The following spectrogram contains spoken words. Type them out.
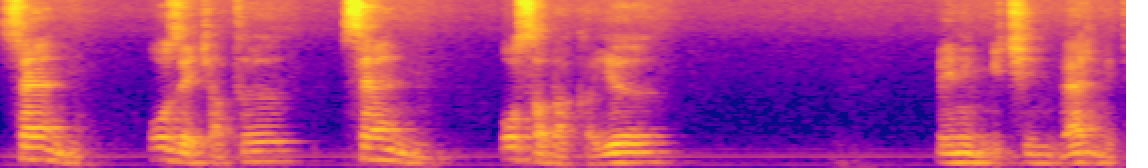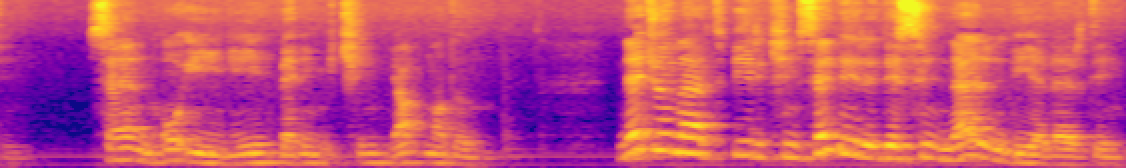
Sen o zekatı, sen o sadakayı benim için vermedin. Sen o iyiliği benim için yapmadın. Ne cömert bir kimsedir desinler diye verdin.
